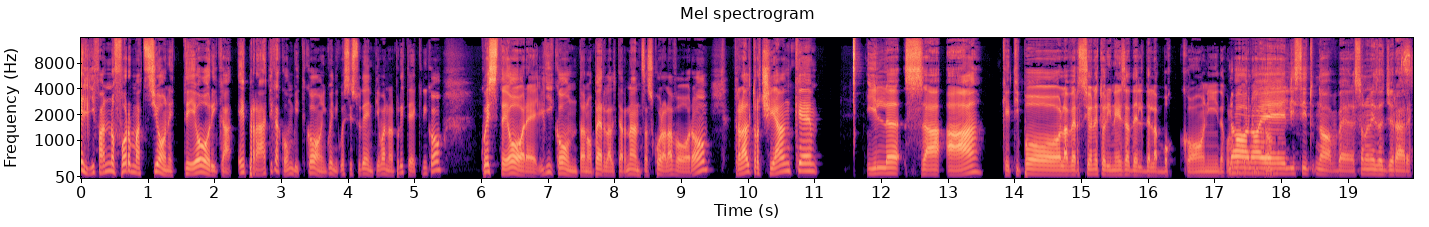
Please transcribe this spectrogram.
e gli fanno formazione teorica e pratica con Bitcoin. Quindi questi studenti vanno al Politecnico, queste ore gli contano per l'alternanza scuola-lavoro. Tra l'altro c'è anche il SAA, che è tipo la versione torinese del, della Bocconi. Da no, no, è l'istituto. No, vabbè, sono un esagerare.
